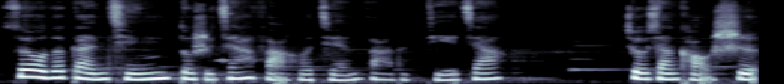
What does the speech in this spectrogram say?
所有的感情都是加法和减法的叠加，就像考试，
